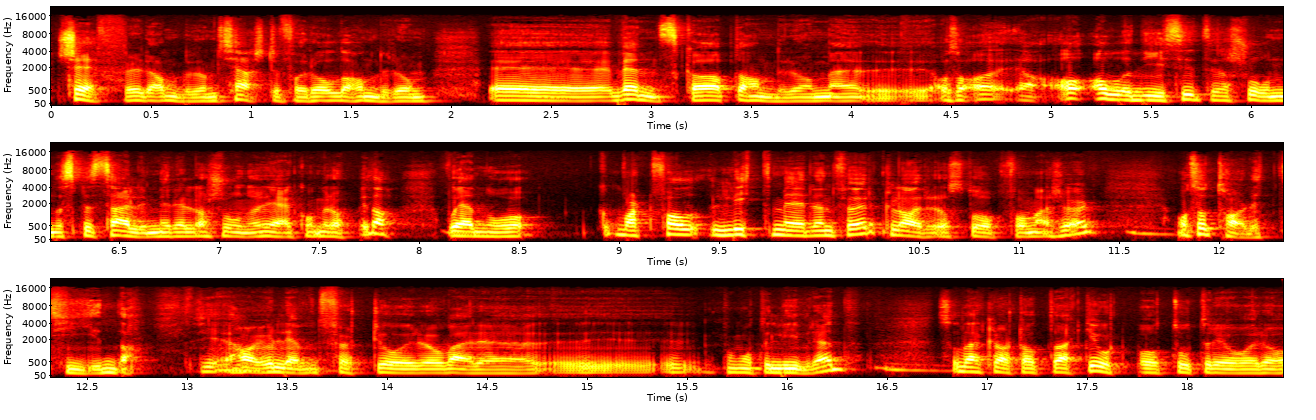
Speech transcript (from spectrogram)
sjefer, det handler om kjæresteforhold, det handler om eh, vennskap, det handler om eh, altså, ja, alle de situasjonene, særlig med relasjoner jeg kommer opp i, da, hvor jeg nå i hvert fall litt mer enn før klarer å stå opp for meg sjøl. Og så tar det tid, da. Jeg har jo levd 40 år og være eh, på en måte livredd. Så det er klart at det er ikke gjort på to-tre år å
